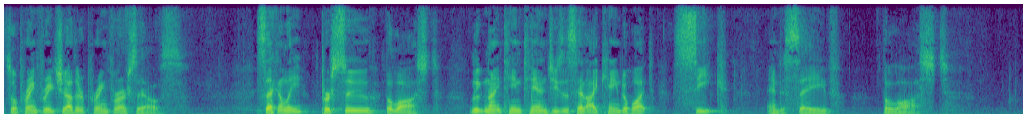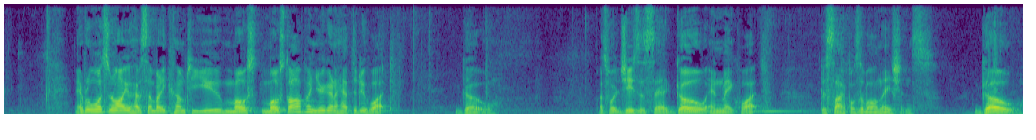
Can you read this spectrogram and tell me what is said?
So praying for each other, praying for ourselves. Secondly, pursue the lost. Luke 19:10, Jesus said, "I came to what? Seek and to save the lost." Every once in a while you'll have somebody come to you. Most most often you're going to have to do what? Go. That's what Jesus said. Go and make what? Disciples of all nations. Go.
